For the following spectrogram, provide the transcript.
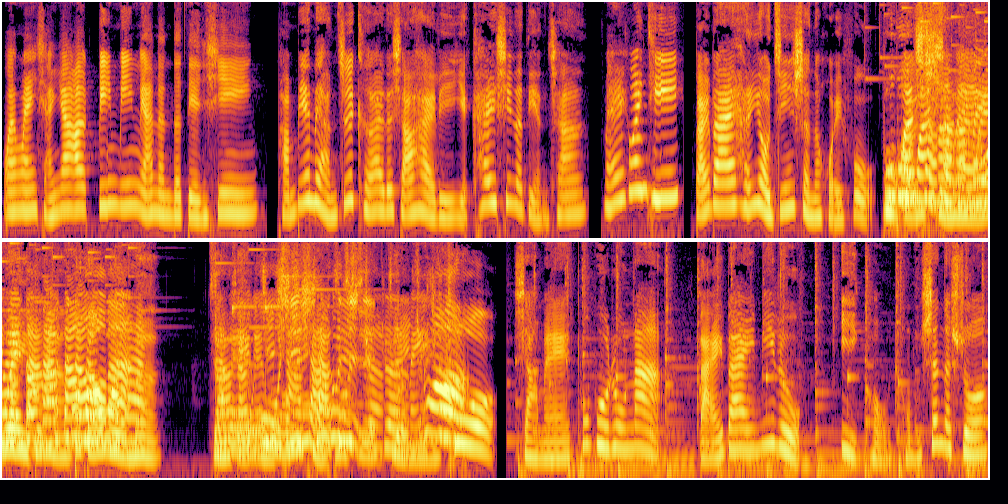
歪歪想要冰冰凉凉的点心，旁边两只可爱的小海狸也开心的点餐，没问题。白白很有精神的回复，不管什么美味都难不倒我们，交给五只小兔子准没错。小梅、噗噗、露娜、白白、咪噜异口同声的说。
